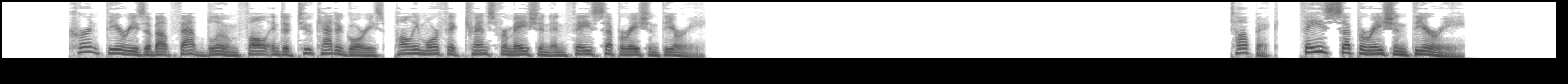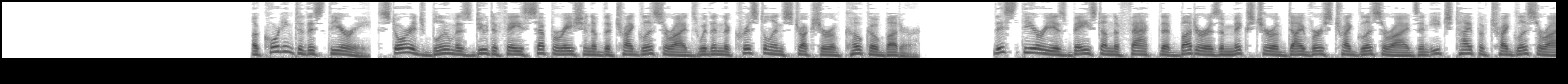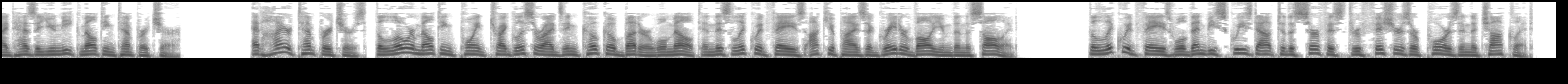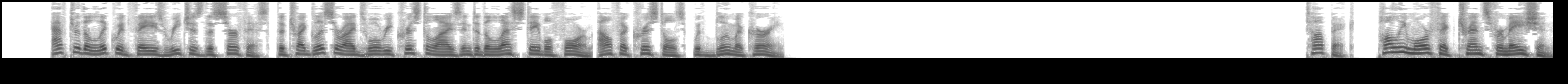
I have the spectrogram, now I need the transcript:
Current theories about fat bloom fall into two categories, polymorphic transformation and phase separation theory. phase separation theory According to this theory, storage bloom is due to phase separation of the triglycerides within the crystalline structure of cocoa butter. This theory is based on the fact that butter is a mixture of diverse triglycerides and each type of triglyceride has a unique melting temperature. At higher temperatures, the lower melting point triglycerides in cocoa butter will melt and this liquid phase occupies a greater volume than the solid. The liquid phase will then be squeezed out to the surface through fissures or pores in the chocolate. After the liquid phase reaches the surface, the triglycerides will recrystallize into the less stable form alpha crystals, with bloom occurring. Polymorphic transformation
